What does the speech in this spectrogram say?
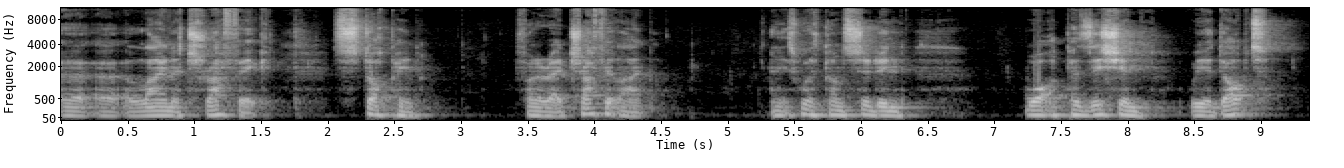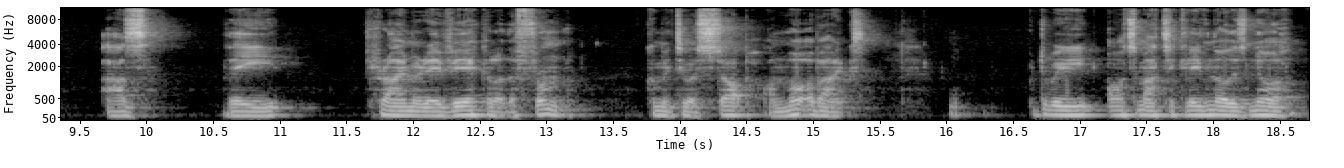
a, a line of traffic stopping for a red traffic light. And it's worth considering what a position we adopt as the primary vehicle at the front coming to a stop on motorbikes. Do we automatically, even though there's no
